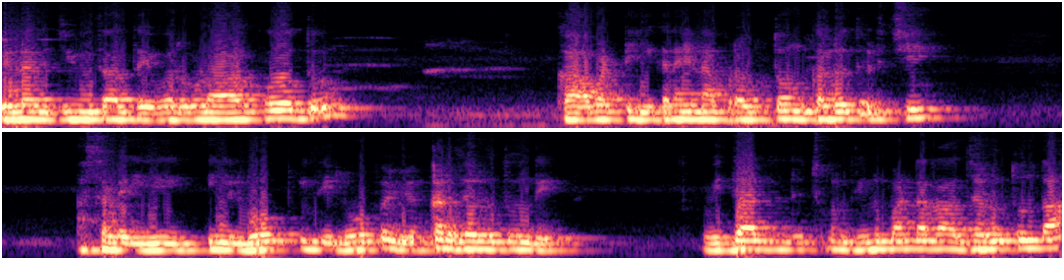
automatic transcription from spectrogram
పిల్లల జీవితాలతో ఎవరు కూడా ఆడుకోవద్దు. కాబట్టి ఇకనైనా ప్రభుత్వం కళ్ళు తెరిచి అసలు ఈ ఈ లో ఇది లోపం ఎక్కడ జరుగుతుంది? విద్యార్థులు తెచ్చుకుని తినుబండరాలు జరుగుతుందా?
